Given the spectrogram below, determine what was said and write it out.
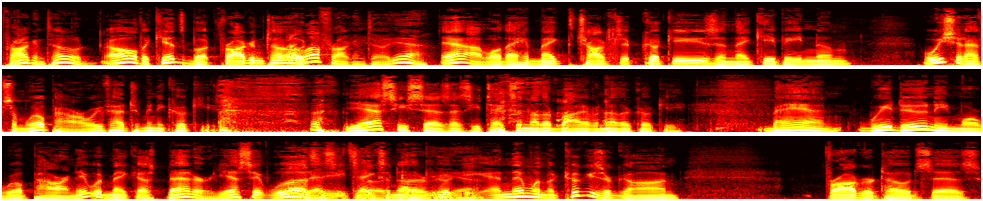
Frog and Toad? Oh, the kids' book, Frog and Toad. I love Frog and Toad. Yeah, Yeah, well, they make the chocolate chip cookies and they keep eating them. We should have some willpower. We've had too many cookies. yes, he says as he takes another bite of another cookie. Man, we do need more willpower, and it would make us better. Yes, it would As as he takes another another cookie, cookie. yeah. And then when the cookies are gone, Frog or Toad says,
